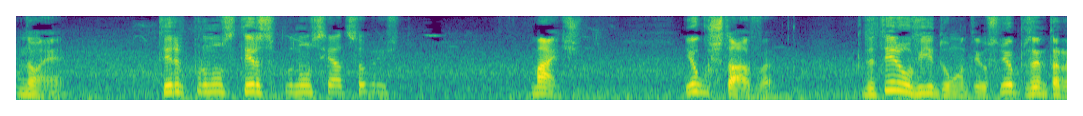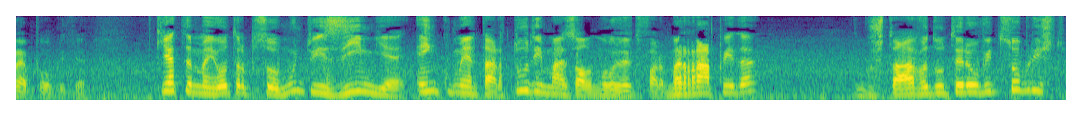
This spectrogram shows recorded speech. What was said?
não é? Ter-se ter pronunciado sobre isto. Mais, eu gostava de ter ouvido ontem o Sr. Presidente da República, que é também outra pessoa muito exímia em comentar tudo e mais alguma coisa de forma rápida, gostava de o ter ouvido sobre isto.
